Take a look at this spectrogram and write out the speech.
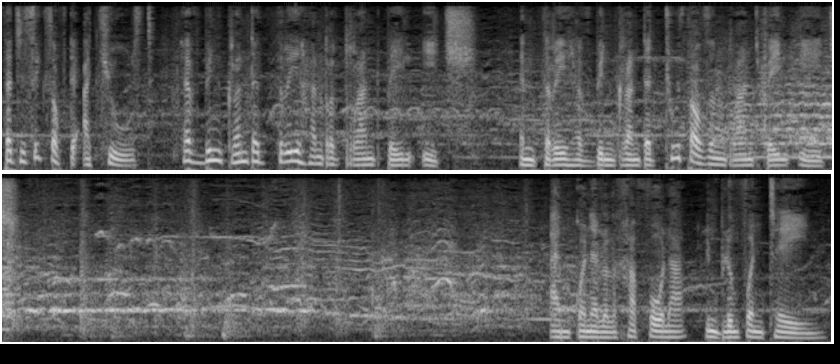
36 of the accused have been granted 300 rand bail each, and three have been granted 2,000 rand bail each. I'm Konelo Lekhafola in Bloemfontein.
